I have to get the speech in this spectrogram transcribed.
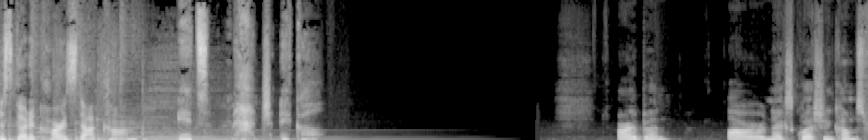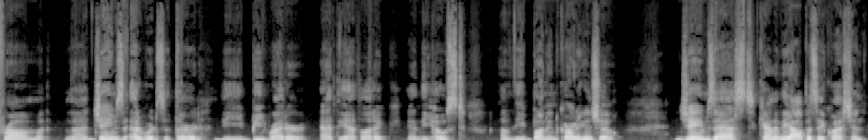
just go to Cars.com. It's magical. All right, Ben. Our next question comes from uh, James Edwards III, the beat writer at The Athletic and the host of the Bun and Cardigan Show. James asked kind of the opposite question.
